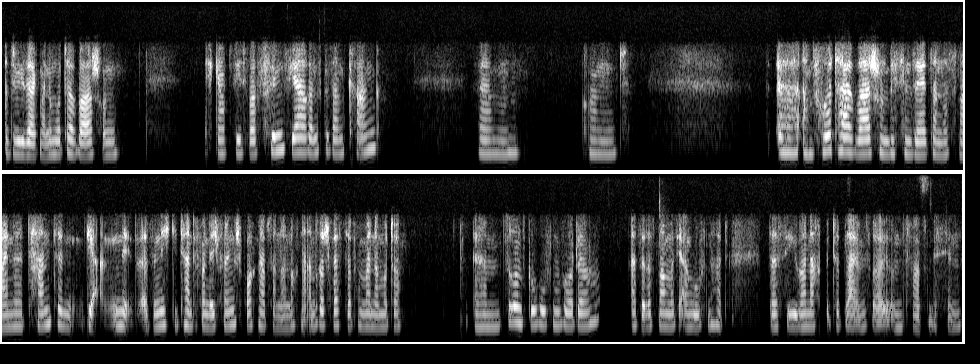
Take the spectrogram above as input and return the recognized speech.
also wie gesagt, meine Mutter war schon, ich glaube, sie war fünf Jahre insgesamt krank. Ähm, und äh, am Vortag war schon ein bisschen seltsam, dass meine Tante, die, also nicht die Tante, von der ich vorhin gesprochen habe, sondern noch eine andere Schwester von meiner Mutter, ähm, zu uns gerufen wurde, also dass Mama sie angerufen hat, dass sie über Nacht bitte bleiben soll. Und es war so ein bisschen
